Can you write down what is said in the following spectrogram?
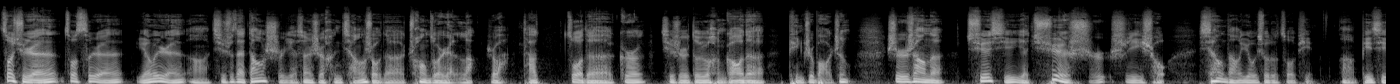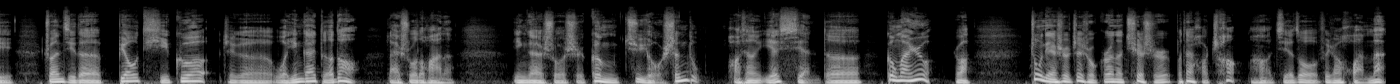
作曲人、作词人袁惟仁啊，其实在当时也算是很抢手的创作人了，是吧？他做的歌其实都有很高的品质保证。事实上呢，《缺席》也确实是一首相当优秀的作品。啊，比起专辑的标题歌“这个我应该得到”来说的话呢，应该说是更具有深度，好像也显得更慢热，是吧？重点是这首歌呢，确实不太好唱啊，节奏非常缓慢，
